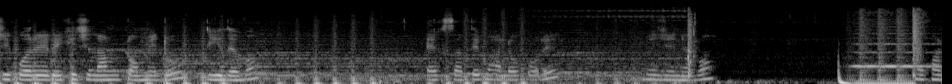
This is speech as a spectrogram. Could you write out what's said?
কুচি করে রেখেছিলাম টমেটো, দিয়ে দেব। একসাথে ভালো করে ভেজে নেব। এখন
